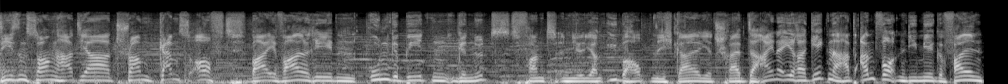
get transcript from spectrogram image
Diesen Song hat ja Trump ganz oft bei Wahlreden ungebeten genützt, fand Neil Young überhaupt nicht geil. Jetzt schreibt er, einer ihrer Gegner hat Antworten, die mir gefallen.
